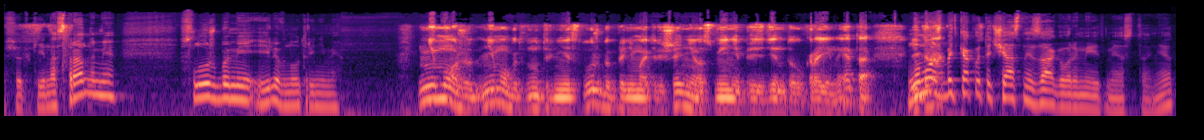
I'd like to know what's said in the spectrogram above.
Все-таки иностранными службами или внутренними? Не, может, не могут внутренние службы принимать решения о смене президента Украины. Это ну, игра... может быть, какой-то частный заговор имеет место, нет?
